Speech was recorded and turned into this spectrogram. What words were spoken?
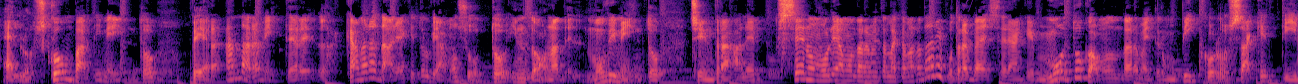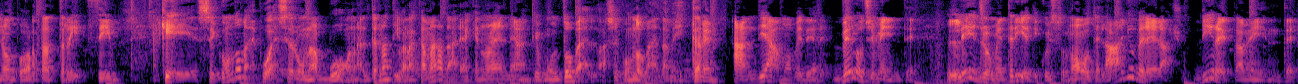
è lo scompartimento per andare a mettere la camera d'aria che troviamo sotto in zona del movimento centrale. Se non vogliamo andare a mettere la camera d'aria potrebbe essere anche molto comodo andare a mettere un piccolo sacchettino porta attrezzi che secondo me può essere una buona alternativa alla camera d'aria che non è neanche molto bella secondo me da mettere. Andiamo a vedere velocemente le geometrie di questo nuovo telaio, ve le lascio direttamente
